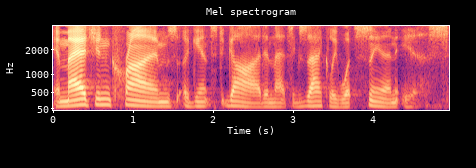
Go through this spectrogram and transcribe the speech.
Imagine crimes against God, and that's exactly what sin is.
